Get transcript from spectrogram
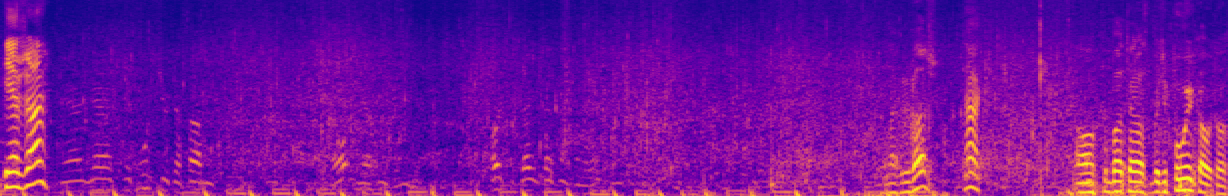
Bierze? Nie, nie, nie puścił czasami. Nie, Chodź, daj Nagrywasz? Tak. O, chyba teraz będzie połykał to.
